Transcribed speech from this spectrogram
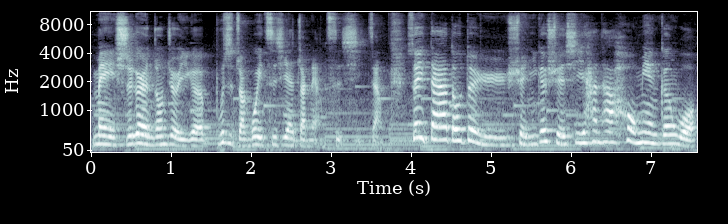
每十个人中就有一个不止转过一次系，还转两次系这样。所以大家都对于选一个学系和他后面跟我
